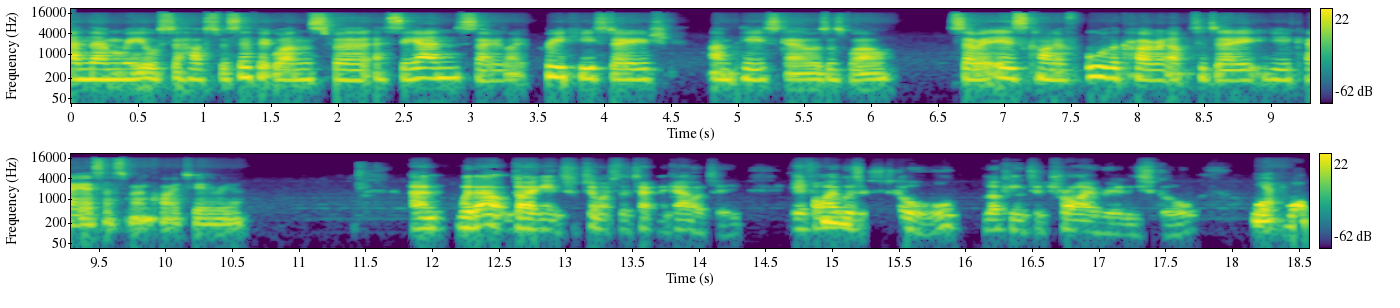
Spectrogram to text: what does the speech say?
And then we also have specific ones for SEN, so like pre key stage and P scales as well. So it is kind of all the current up to date UK assessment criteria. And without going into too much of the technicality, if I hmm. was a school looking to try really school, what, yep. what,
